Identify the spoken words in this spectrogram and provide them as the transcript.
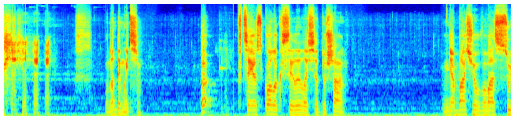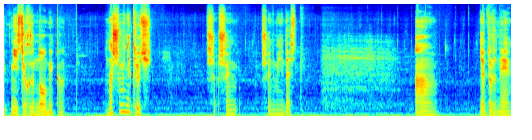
Воно димиться. О! В цей осколок вселилася душа. Я бачу у вас сутність гномика. На що мені ключ? Що що він. Що він мені дасть? А, я дурне.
